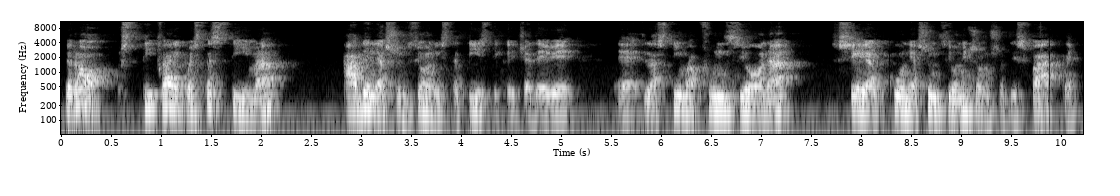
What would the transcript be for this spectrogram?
però sti- fare questa stima ha delle assunzioni statistiche, cioè deve, eh, la stima funziona se alcune assunzioni sono soddisfatte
